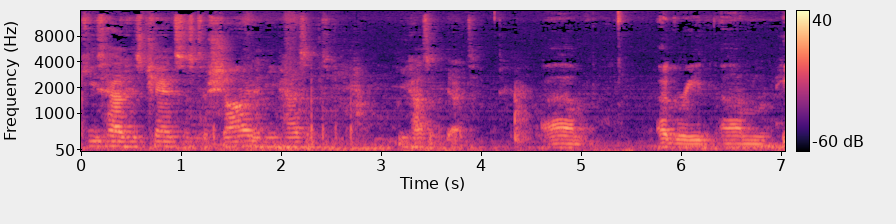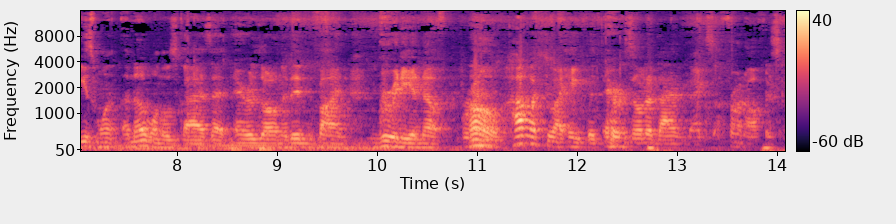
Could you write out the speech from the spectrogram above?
he's had his chances to shine and he hasn't. He hasn't yet. Um, agreed. Um, he's one another one of those guys that Arizona didn't find gritty enough. Oh, how much do I hate the Arizona Diamondbacks front office?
